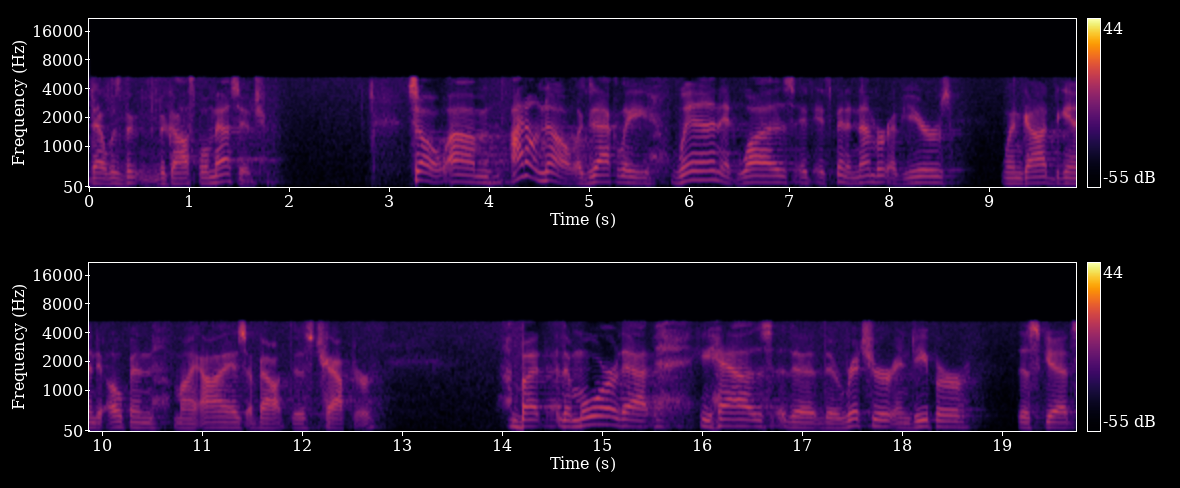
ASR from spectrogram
that was the, the gospel message. So um, I don't know exactly when it was. It, it's been a number of years when God began to open my eyes about this chapter. But the more that He has, the, the richer and deeper this gets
